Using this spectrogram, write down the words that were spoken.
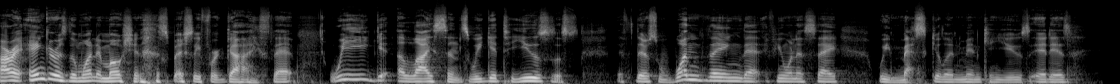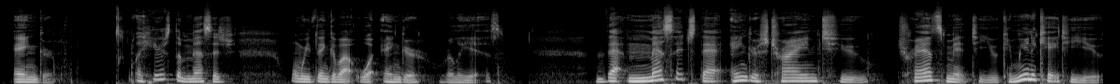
All right. Anger is the one emotion, especially for guys, that we get a license. We get to use this. If there's one thing that, if you want to say, we masculine men can use, it is anger. But here's the message when we think about what anger really is that message that anger is trying to transmit to you, communicate to you,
